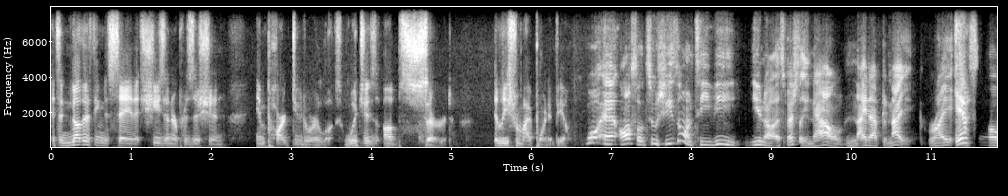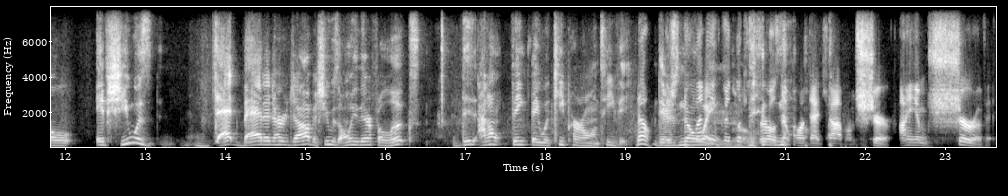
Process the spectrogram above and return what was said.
It's another thing to say that she's in her position in part due to her looks, which is absurd, at least from my point of view. Well, and also, too, she's on TV, you know, especially now, night after night, right? Yeah. And so if she was that bad at her job and she was only there for looks, I don't think they would keep her on TV. No, there's no plenty way. of good-looking girls that want that job. I'm sure. I am sure of it.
